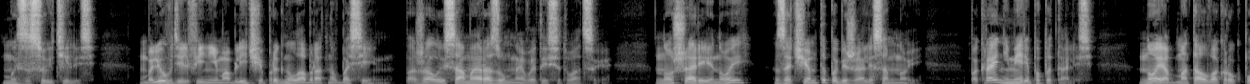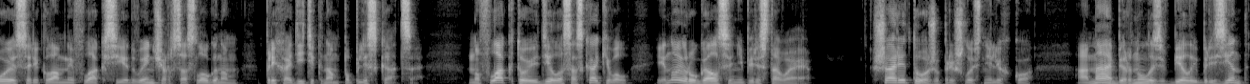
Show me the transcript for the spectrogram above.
Мы засуетились. Блю в дельфиньем обличье прыгнула обратно в бассейн. Пожалуй, самое разумное в этой ситуации. Но Шари и Ной зачем-то побежали со мной. По крайней мере, попытались. Ной обмотал вокруг пояса рекламный флаг Sea Adventure со слоганом «Приходите к нам поплескаться». Но флаг то и дело соскакивал, и Ной ругался, не переставая. Шаре тоже пришлось нелегко. Она обернулась в белый брезент,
